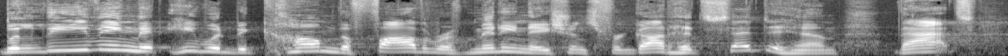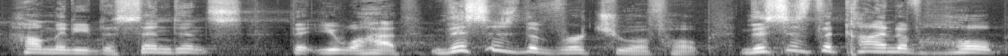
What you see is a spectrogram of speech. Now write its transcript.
believing that he would become the father of many nations, for God had said to him, That's how many descendants that you will have. This is the virtue of hope. This is the kind of hope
